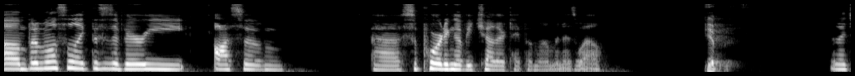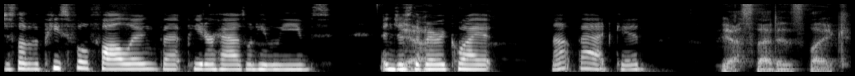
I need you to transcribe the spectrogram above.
Um but I'm also like this is a very awesome uh supporting of each other type of moment as well. yep And I just love the peaceful falling that Peter has when he leaves and just the very quiet not bad, kid. yes that is like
